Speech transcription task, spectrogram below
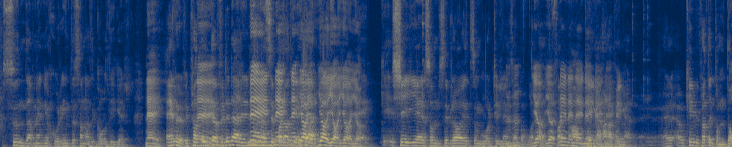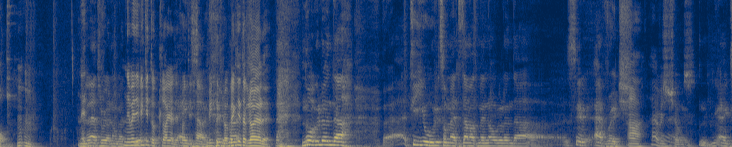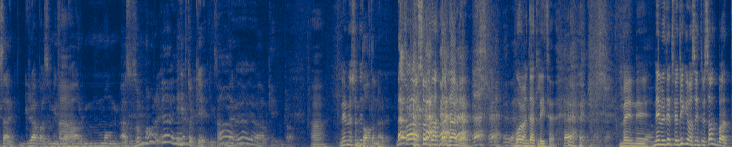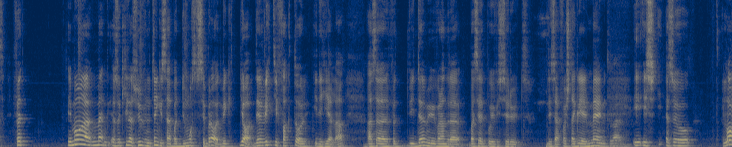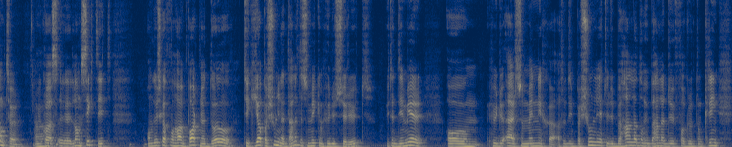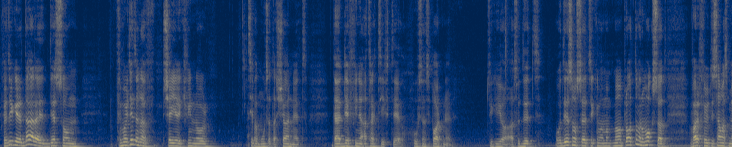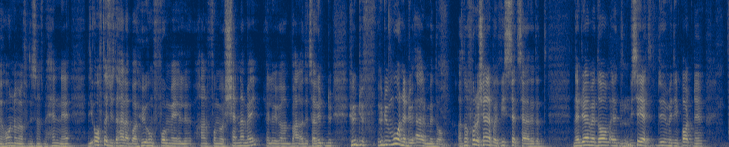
sunda människor, inte sådana golddiggers. Nej. Eller hur? Vi pratar Nej. inte, för det där är en Nej, nej, separat nej, grej ja, ja, ja, ja, ja. Eh, Tjejer som ser bra ut som går till en här Mhm. bara what Ja, the ja, fuck? nej, nej, Ja, nej, nej, pengar, nej, han har nej. pengar. Eh, Okej, vi pratar inte om dem. Mm -mm. För det där tror jag nog att... Nej men det är viktigt att klargöra det faktiskt. Exakt. Viktigt, viktigt att klargöra det. Någorlunda eh, tior som är tillsammans med någorlunda average. Ah, average shows. Mm, Exakt. Grabbar som inte Ja. har många... Alltså som har eh, helt okej liksom. Ja, Men, ja, ja. okej, bra. Ah. Nej men så Som det... datanörden. Ah, så datanörden! More on that later. Men, eh, Ja. nej men det, för jag tycker det var så intressant bara att, för att i många alltså killars huvuden, du tänker så här bara du måste se bra ut. Vilket, ja, det är en viktig faktor i det hela. Alltså för vi dömer ju varandra baserat på hur vi ser ut. Det är så första grejer. Men Tyvärr. i, i, alltså long term, om vi kollar eh, långsiktigt. Om du ska få ha en partner då tycker jag personligen att det handlar inte så mycket om hur du ser ut. Utan det är mer om hur du är som människa. Alltså din personlighet, hur du behandlar dem, hur behandlar du folk runt omkring. För jag tycker det där är det som... För majoriteten av tjejer, kvinnor, ser på motsatta könet. Där det finner attraktivt det hos ens partner. Tycker jag. Alltså det, och det är som så jag tycker man, man, man pratar med dem också att varför är du tillsammans med honom eller tillsammans med henne? Det är oftast just det här bara hur hon får mig, eller han får mig att känna mig. Eller hur han behandlar, det så här, hur, du, hur, du, hur du mår när du är med dem. Alltså de får dig att känna dig på ett visst sätt. Så här, att, att när du är med dem, eller Mm. vi säger att du är med din partner.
